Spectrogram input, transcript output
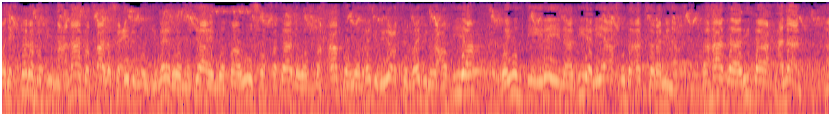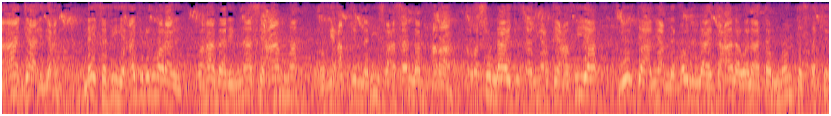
قد اختلف في معناه فقال سعيد بن جبير ومجاهد وطاووس وقتادة والضحاك وهو الرجل يعطي الرجل العطية ويهدي إليه الهدية ليأخذ أكثر منها. فهذا ربا حلال. ها؟ جائز يعني. ليس فيه أجر ولا رزق. فهذا للناس عامة وفي حق النبي صلى الله عليه وسلم حرام. الرسول لا يجوز أن يعطي عطية يرجى أن يعطي قول الله تعالى ولا تمنن تستكثر.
